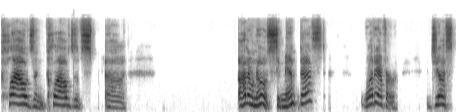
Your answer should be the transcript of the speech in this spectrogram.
clouds and clouds of, uh, I don't know, cement dust, whatever, just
